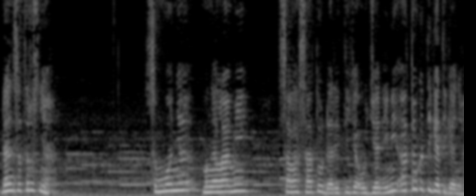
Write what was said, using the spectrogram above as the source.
dan seterusnya. Semuanya mengalami salah satu dari tiga ujian ini atau ketiga-tiganya.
